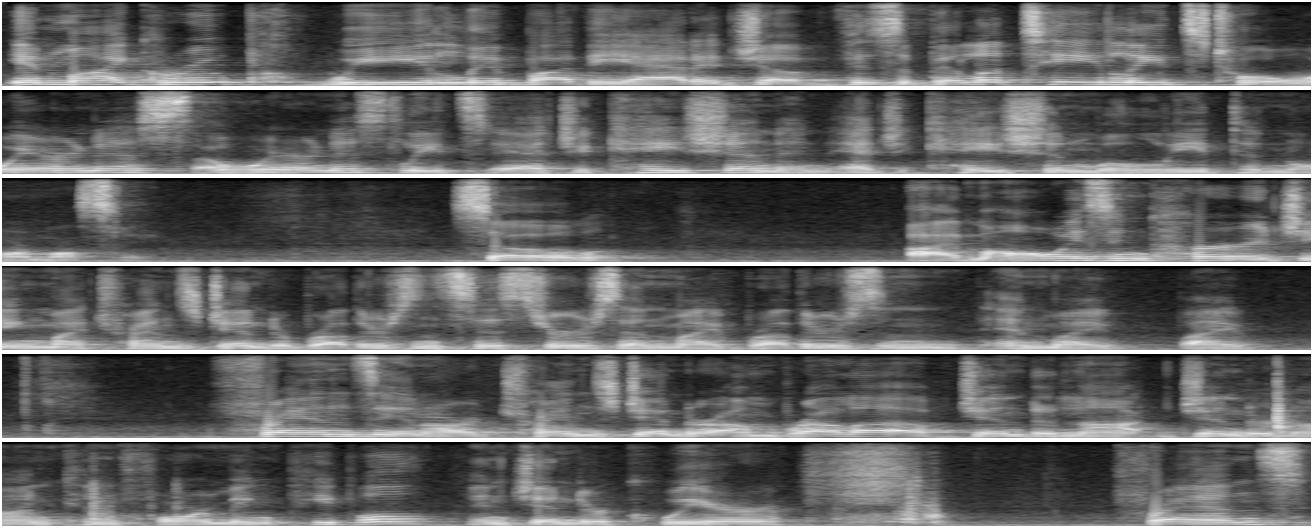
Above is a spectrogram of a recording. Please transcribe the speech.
In my group, we live by the adage of visibility leads to awareness, awareness leads to education, and education will lead to normalcy. So I'm always encouraging my transgender brothers and sisters and my brothers and, and my, my friends in our transgender umbrella of gender not gender non-conforming people and gender queer friends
